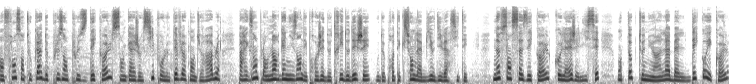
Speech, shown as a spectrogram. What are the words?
En France, en tout cas, de plus en plus d'écoles s'engagent aussi pour le développement durable, par exemple en organisant des projets de tri de déchets ou de protection de la biodiversité. 916 écoles, collèges et lycées ont obtenu un label d'éco-école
